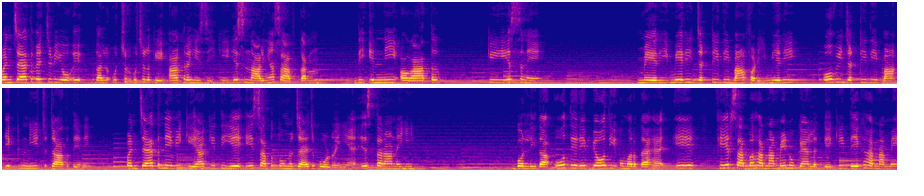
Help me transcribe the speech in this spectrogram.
ਪੰਚਾਇਤ ਵਿੱਚ ਵੀ ਉਹ ਇਹ ਗੱਲ ਉਛਲ ਉਛਲ ਕੇ ਆਖ ਰਹੀ ਸੀ ਕਿ ਇਸ ਨਾਲੀਆਂ ਸਾਫ਼ ਕਰਨ ਦੀ ਇੰਨੀ ਔਗਾਤ ਕਿ ਇਸ ਨੇ ਮੇਰੀ ਮੇਰੀ ਜੱਟੀ ਦੀ ਬਾਹ ਫੜੀ। ਮੇਰੀ, ਉਹ ਵੀ ਜੱਟੀ ਦੀ ਬਾਹ ਇੱਕ ਨੀਚ ਜਾਤ ਦੇ ਨੇ। ਪੰਚਾਇਤ ਨੇ ਵੀ ਕਿਹਾ ਕਿ ਧੀਏ, ਇਹ ਸਭ ਤੂੰ ਨਜਾਇਜ਼ ਬੋਲ ਰਹੀ ਹੈ ਇਸ ਤਰ੍ਹਾਂ ਨਹੀਂ ਬੋਲੀ ਦਾ ਉਹ ਤੇਰੇ ਪਿਓ ਦੀ ਉਮਰ ਦਾ ਹੈ। ਇਹ ਫੇਰ ਸਭ ਹਰਨਾਮੇ ਨੂੰ ਕਹਿਣ ਲੱਗੇ ਕਿ ਦੇਖ ਹਰਨਾਮੇ,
